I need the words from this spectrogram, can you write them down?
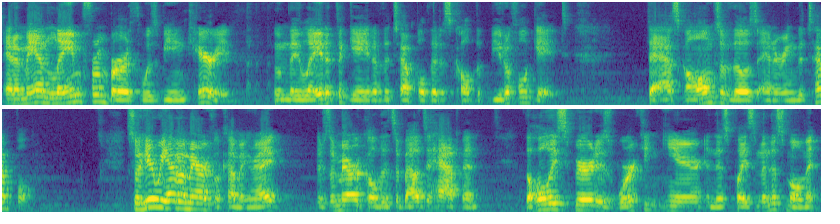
and a man lame from birth was being carried whom they laid at the gate of the temple that is called the Beautiful Gate, to ask alms of those entering the temple. So here we have a miracle coming, right? There's a miracle that's about to happen. The Holy Spirit is working here in this place and in this moment.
